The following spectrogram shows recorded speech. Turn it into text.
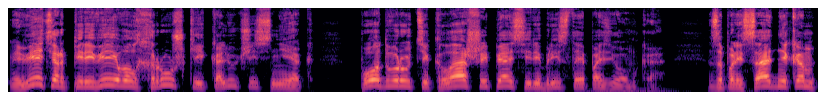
Ветер перевеивал хрушкий колючий снег, по двору текла, шипя, серебристая поземка. За полисадником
